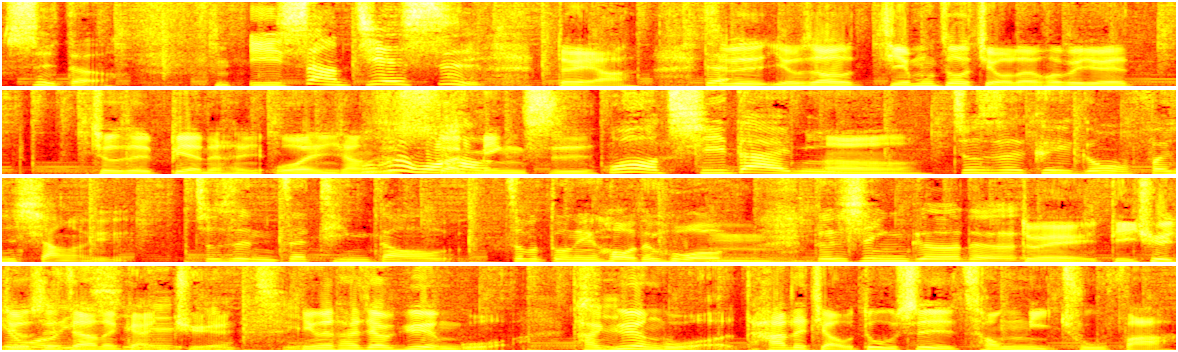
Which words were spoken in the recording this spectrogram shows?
是的。以上皆是。对啊，是不是有时候节目做久了，会不会觉得就是变得很，我很像是算命师？我好期待你，嗯，就是可以跟我分享，就是你在听到这么多年后的我的新歌的。对，的确就是这样的感觉，因为他叫怨我，他怨我，他的角度是从你出发，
